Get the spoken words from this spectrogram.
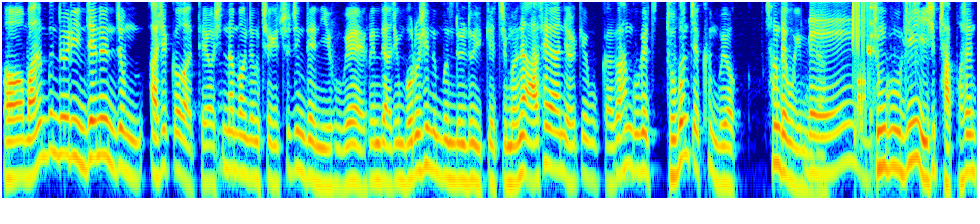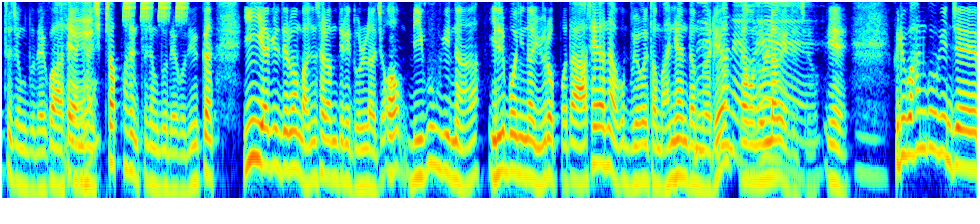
어, 많은 분들이 이제는 좀 아실 것 같아요. 신남방 정책이 추진된 이후에 그런데 아직 모르시는 분들도 있겠지만 아세안 10개 국가가 한국의 두 번째 큰 무역 상대국입니다. 네. 중국이 24% 정도 되고 아세안이 네. 한14% 정도 되거든요. 그러니까 이 이야기를 들으면 많은 사람들이 놀라죠. 어, 미국이나 일본이나 유럽보다 아세안하고 무역을 더 많이 한단 네, 말이야? 그러네요. 라고 놀라게 예. 되죠. 예. 그리고 한국이 이제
